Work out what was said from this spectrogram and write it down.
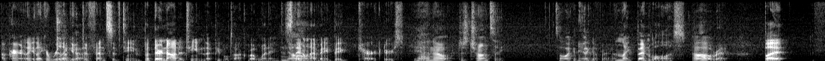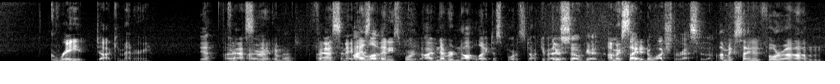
apparently like a really good defensive team, but they're not a team that people talk about winning because they don't have any big characters. Yeah, no, just Chauncey. That's all I can Yeah. think of right now. Unlike Ben Wallace, Oh, right. but great documentary. Yeah, I, I Fascinating. recommend. I mean, Fascinating I, love any sport. I've never not liked a sports documentary. They're so good. I'm excited to watch the rest of them. I'm excited for um,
